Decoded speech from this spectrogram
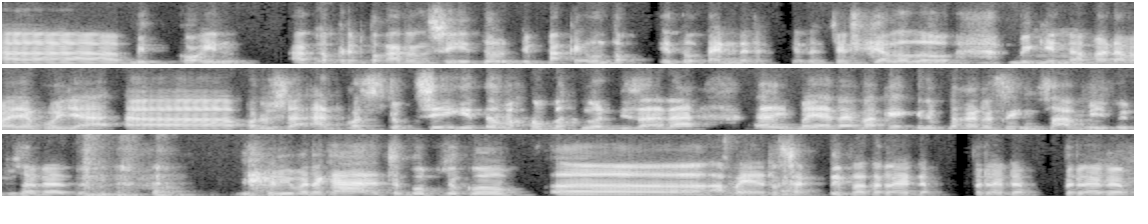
uh, Bitcoin atau yeah. cryptocurrency itu dipakai untuk itu tender gitu. Jadi kalau lo bikin hmm. apa namanya punya uh, perusahaan konstruksi gitu mau bangun di sana, eh bayarnya pakai cryptocurrency sabi itu di sana tuh. Jadi mereka cukup cukup uh, apa ya reseptif lah terhadap terhadap terhadap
